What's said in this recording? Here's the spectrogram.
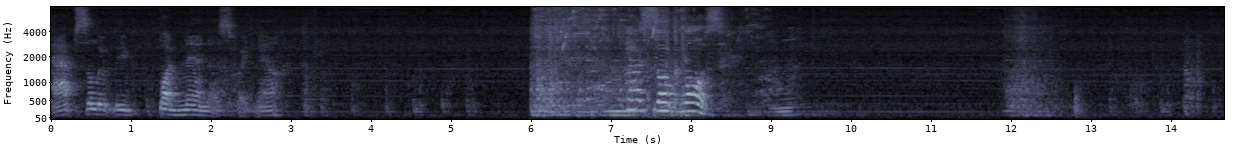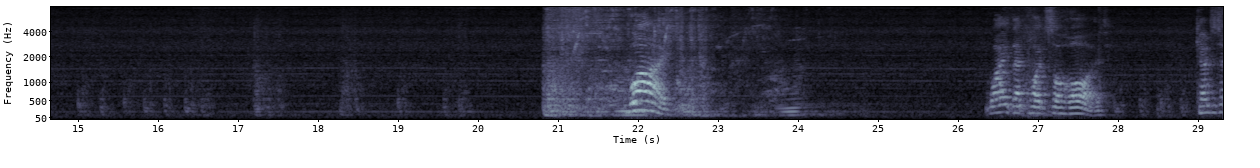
absolutely bananas right now. That's so close. Why? Why is that part so hard? Can't I just,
